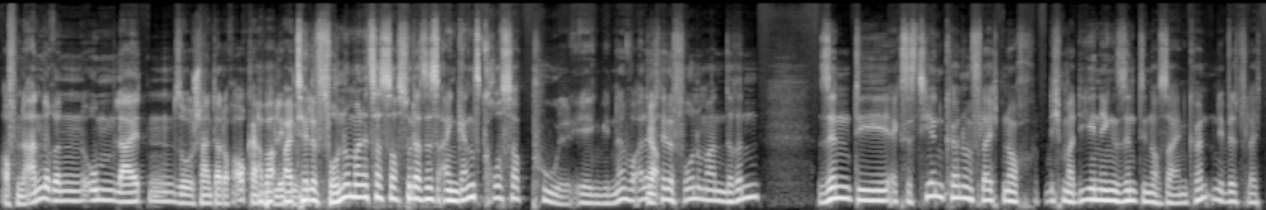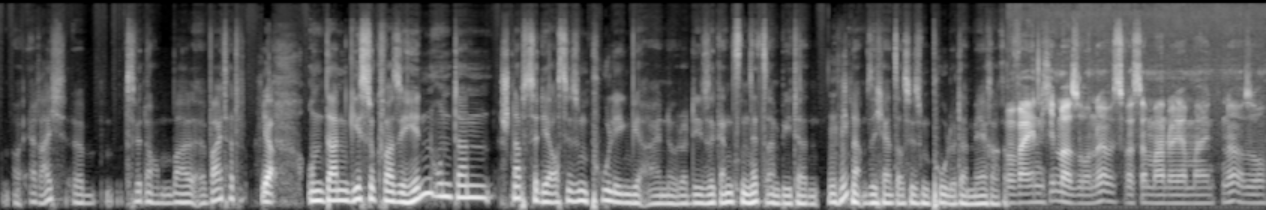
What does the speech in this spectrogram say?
auf einen anderen umleiten. So scheint da doch auch kein Aber Problem bei gewesen. Telefonnummern ist das doch so, das ist ein ganz großer Pool irgendwie, ne? Wo alle Ja. Telefonnummern drin sind, die existieren können und vielleicht noch nicht mal diejenigen sind, die noch sein könnten. Die wird vielleicht noch erreicht, äh, das wird noch mal erweitert. Ja. Und dann gehst du quasi hin und dann schnappst du dir aus diesem Pool irgendwie eine oder diese ganzen Netzanbieter Mhm. schnappen sich eins aus diesem Pool oder mehrere. Aber war ja nicht immer so, ne? Das, was der Manuel ja meint, ne? Also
